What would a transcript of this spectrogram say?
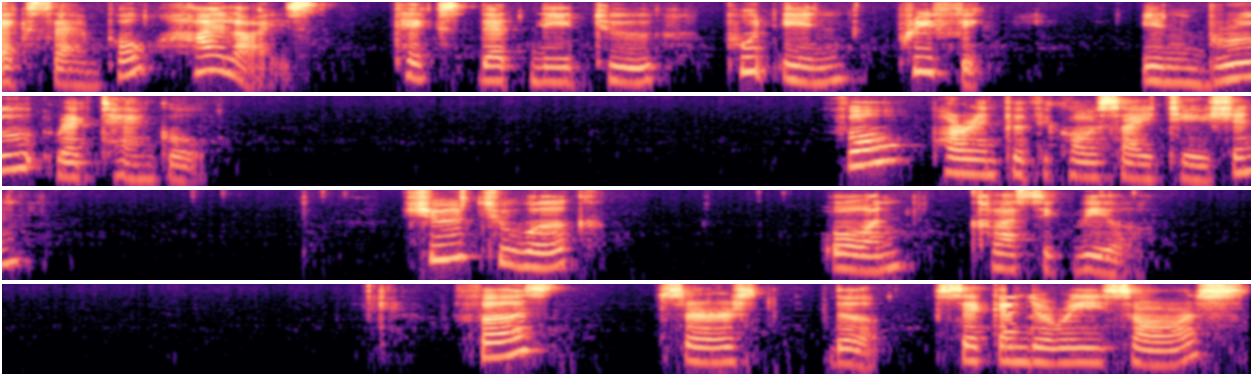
example highlights text that need to put in prefix in blue rectangle. For parenthetical citation, choose to work on classic view. First, search the secondary source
